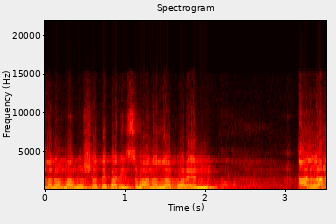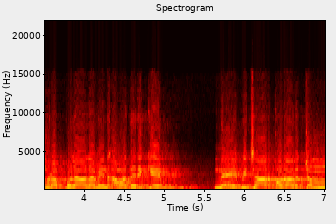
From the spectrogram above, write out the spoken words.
ভালো মানুষ হতে পারি। সুবান আল্লাহ পড়েন। আল্লাহ রাব্বুল আলামিন আমাদেরকে ন্যায় বিচার করার জন্য,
